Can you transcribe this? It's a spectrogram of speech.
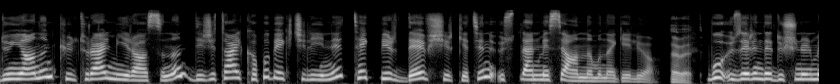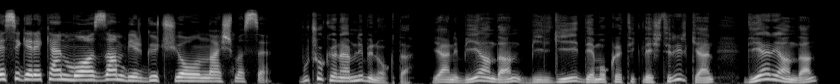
dünyanın kültürel mirasının dijital kapı bekçiliğini tek bir dev şirketin üstlenmesi anlamına geliyor. Evet. Bu üzerinde düşünülmesi gereken muazzam bir güç yoğunlaşması. Bu çok önemli bir nokta. Yani bir yandan bilgiyi demokratikleştirirken diğer yandan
